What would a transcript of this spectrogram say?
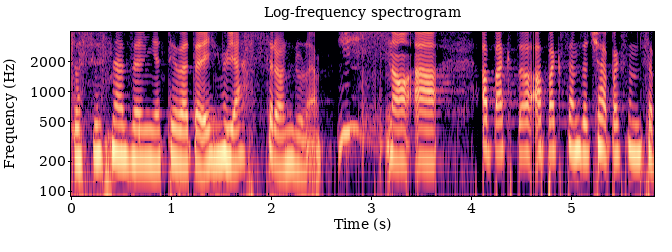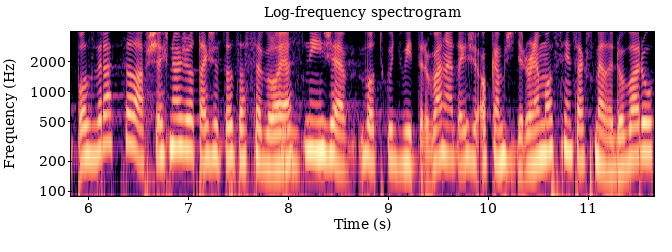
to si snad ze mě, ty tady dělá srandu, ne? No a a pak to, a pak jsem začala, pak jsem se pozvracela všechno, že? takže to zase bylo jasný, že odkud vítr vane, takže okamžitě do nemocnice, tak jsme jeli do varu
